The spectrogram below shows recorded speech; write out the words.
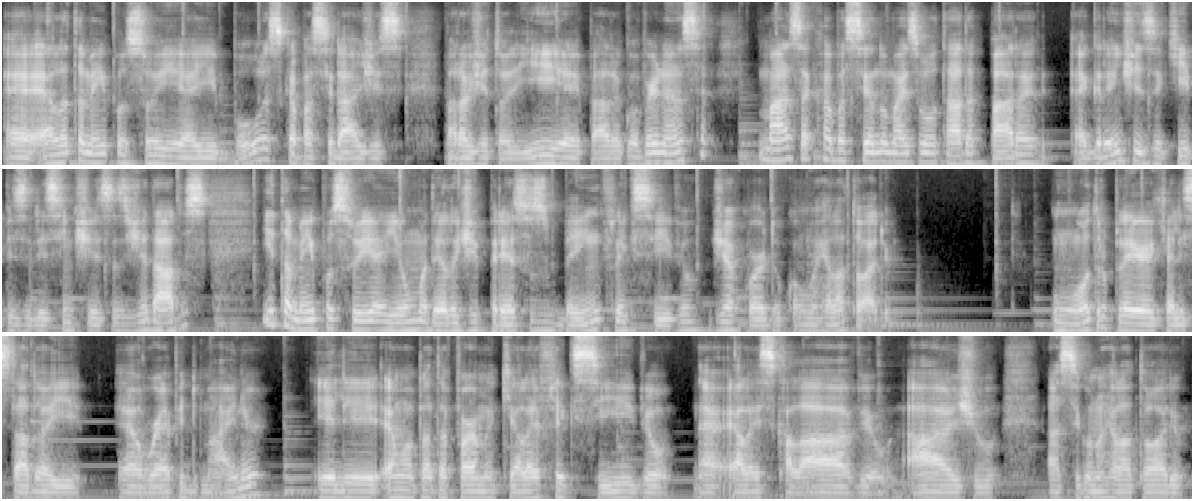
É, ela também possui aí boas capacidades para auditoria e para governança, mas acaba sendo mais voltada para é, grandes equipes de cientistas de dados e também possui aí um modelo de preços bem flexível de acordo com o relatório. Um outro player que é listado aí é o RapidMiner. Ele é uma plataforma que ela é flexível, né? ela é escalável, ágil, a segundo o relatório,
